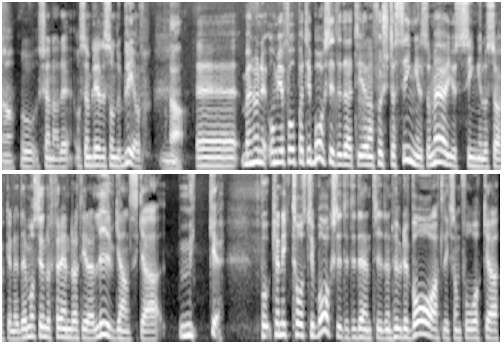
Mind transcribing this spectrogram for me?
Ja. Och känna det. Och sen blev det som det blev. Ja. Eh, men hörni, om jag får hoppa tillbaka lite där till er första singel som är just singel och sökande. Det måste ju ändå förändrat era liv ganska mycket. På, kan ni ta oss tillbaks lite till den tiden, hur det var att liksom få åka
